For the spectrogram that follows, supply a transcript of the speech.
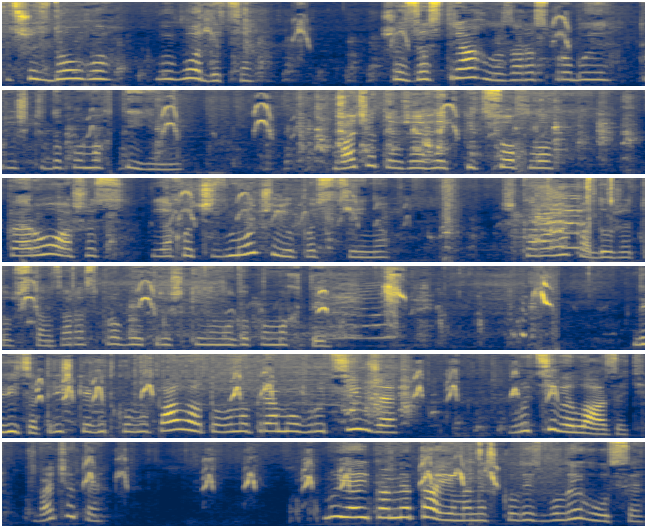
Тут щось довго виводиться. Щось застрягло, зараз спробую трішки допомогти йому. Бачите, вже геть підсохло перо, а щось я хоч змочую постійно. Шкаралупа дуже товста. Зараз спробую трішки йому допомогти. Дивіться, трішки відколупала, то воно прямо в руці вже в руці вилазить. Бачите? Ну, я і пам'ятаю, у мене ж колись були гуси,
